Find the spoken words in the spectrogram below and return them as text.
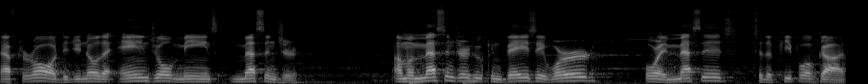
After all, did you know that angel means messenger? I'm a messenger who conveys a word or a message to the people of God.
